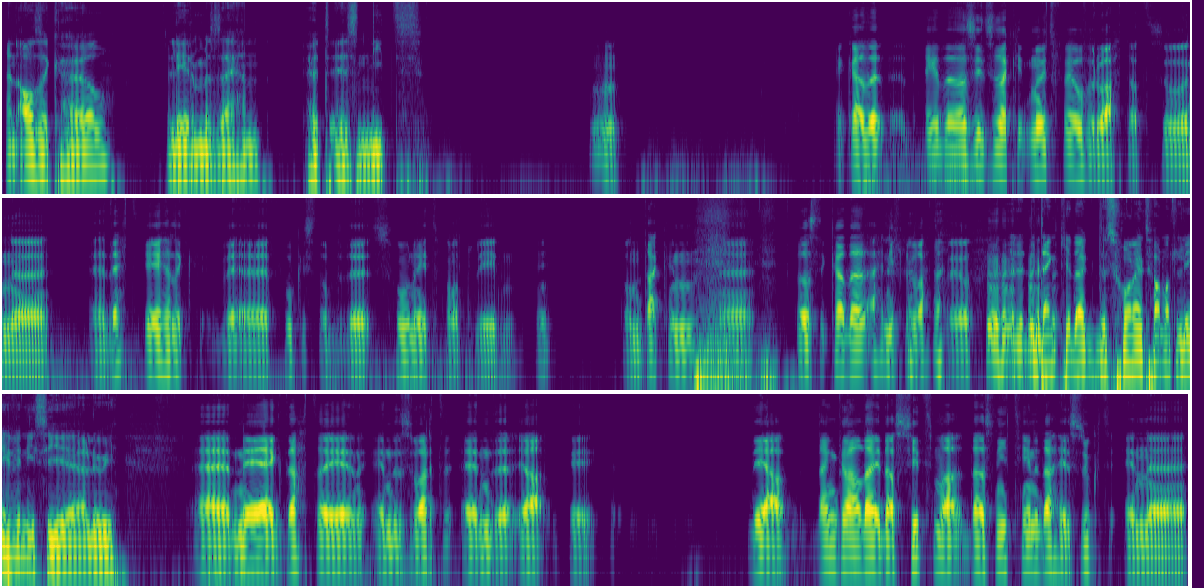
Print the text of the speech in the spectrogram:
en als ik huil, leer me zeggen, het is niets. Hmm. Ik had dat is iets dat ik nooit van jou verwacht had. Zo'n uh, gedicht die eigenlijk uh, focust op de schoonheid van het leven. Hè? Het ontdekken. Uh, dat is, ik had dat echt niet verwacht van jou. Denk je dat ik de schoonheid van het leven niet zie, Louis? Nee, ik dacht dat je in, de zwarte. In de, ja, oké. Okay. Ja, ik denk wel dat je dat ziet, maar dat is niet hetgene dat je zoekt in,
